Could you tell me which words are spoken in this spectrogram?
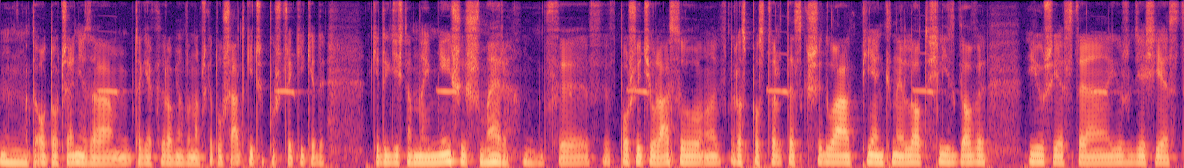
mm, to otoczenie, za, tak jak robią to na przykład uszatki czy puszczyki, kiedy, kiedy gdzieś tam najmniejszy szmer w, w, w poszyciu lasu, rozpostarte skrzydła, piękny lot ślizgowy już jest, e, już gdzieś jest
